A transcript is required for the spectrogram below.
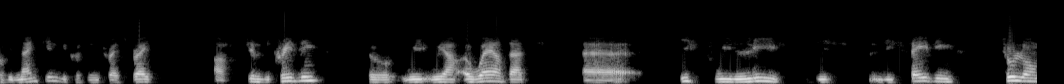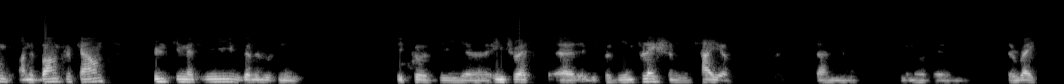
COVID-19, because interest rates are still decreasing. So we we are aware that uh, if we leave these savings too long on a bank account, ultimately we're gonna lose money. because the uh, interest uh, because the inflation is higher than you know the the rate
